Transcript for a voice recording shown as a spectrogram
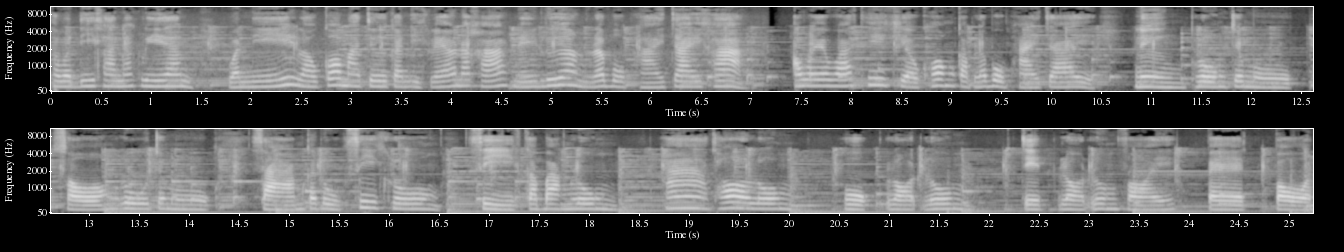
สวัสดีค่ะนักเรียน วันนี้เราก็มาเจอกันอีกแล้วนะคะ ในเรื่องระบบหายใจค่ะ อวัยวะที่เกี่ยวข้องกับระบบหายใจ 1. โพรงจมูก 2. รูจมูก 3. กระดูกซี่โครง 4. กระบังลม 5. ท่อลม 6. หลอดลม 7. หลอดลมฝอย 8. ปอด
